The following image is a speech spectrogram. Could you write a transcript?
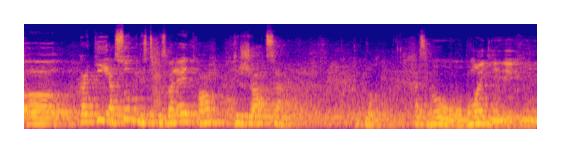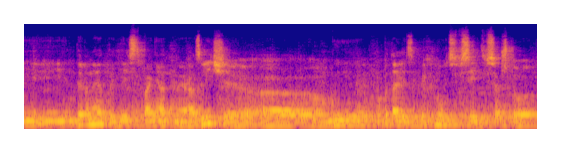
э, какие особенности позволяют вам держаться Спасибо. Ну, у бумаги и, интернета есть понятные различия. Э, мы попытались запихнуть в сеть все, что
